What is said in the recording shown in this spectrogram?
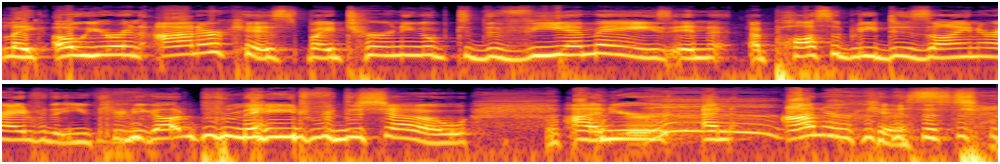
Like, oh, you're an anarchist by turning up to the VMAs in a possibly designer outfit that you clearly got made for the show, and you're an anarchist.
